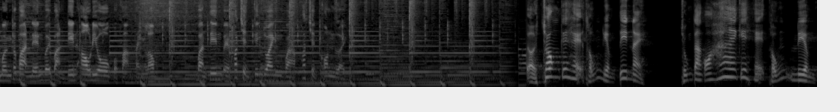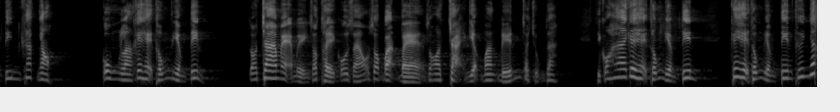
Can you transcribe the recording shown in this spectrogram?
mừng các bạn đến với bản tin audio của Phạm Thành Long. Bản tin về phát triển kinh doanh và phát triển con người. Ở trong cái hệ thống niềm tin này, chúng ta có hai cái hệ thống niềm tin khác nhau. Cùng là cái hệ thống niềm tin do cha mẹ mình, do thầy cô giáo, do bạn bè, do trải nghiệm mang đến cho chúng ta. Thì có hai cái hệ thống niềm tin. Cái hệ thống niềm tin thứ nhất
